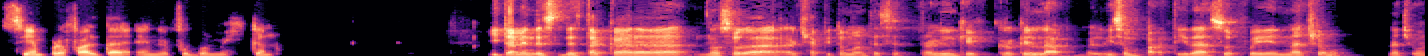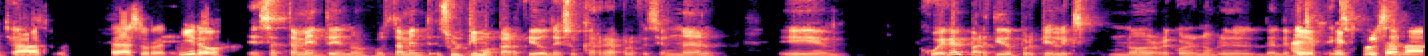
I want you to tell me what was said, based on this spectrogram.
siempre falta en el fútbol mexicano. Y también destacar no solo al Chapito Montes, alguien que creo que la, hizo un partidazo fue Nacho, Nacho González. Ah, era su eh, retiro. exactamente, ¿no? Justamente su último partido de su carrera profesional. Eh, juega el partido porque el no recuerdo el nombre del, del defensa. expulsan a,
